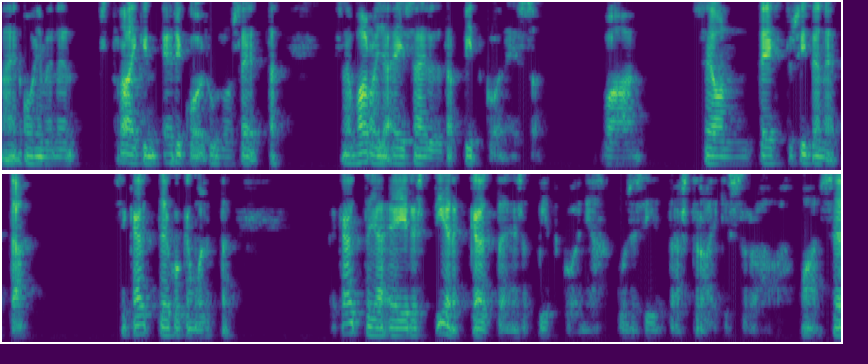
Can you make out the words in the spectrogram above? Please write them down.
näin ohimennen Strikein erikoisuus on se, että siinä varoja ei säilytetä bitcoineissa, vaan se on tehty siten, että se käyttäjäkokemus, että käyttäjä ei edes tiedä käyttäjänsä bitcoinia, kun se siirtää Strikeissa rahaa, vaan se,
